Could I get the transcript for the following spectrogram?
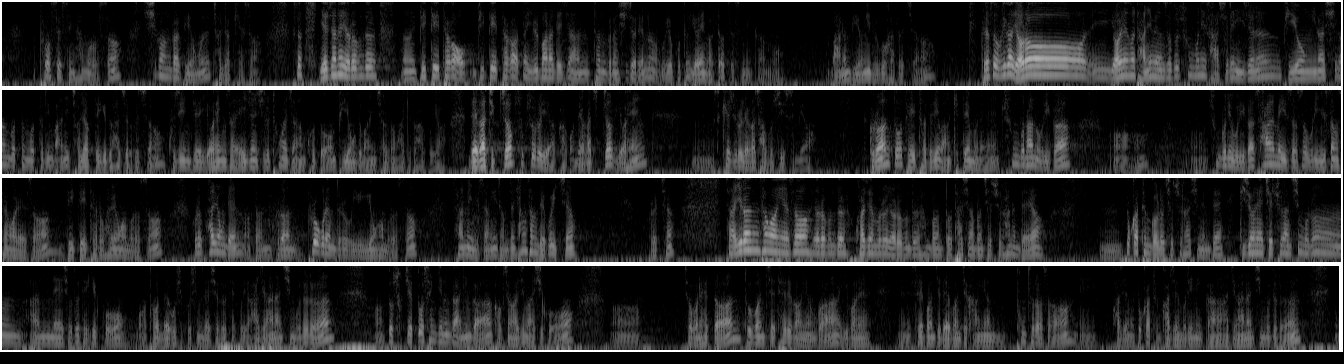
프로세싱 함으로써 시간과 비용을 절약해서 그래서 예전에 여러분들 어, 빅데이터가 어- 빅데이터가 어떤 일반화되지 않던 그런 시절에는 우리가 보통 여행 갈 때 어떻습니까? 뭐 많은 비용이 들고 갔었죠. 그래서 우리가 여러 이 여행을 다니면서도 충분히 사실은 이제는 비용이나 시간 같은 것들이 많이 절약되기도 하죠. 그죠? 굳이 이제 여행사 에이전시를 통하지 않고도 비용도 많이 절감하기도 하고요. 내가 직접 숙소를 예약하고 내가 직접 여행 음, 스케줄을 내가 잡을 수 있으며 그러한 또 데이터들이 많기 때문에 충분한 우리가 어, 어, 충분히 우리가 삶에 있어서 우리 일상생활에서 빅데이터를 활용함으로써 그리고 활용된 어떤 그런 프로그램들을 우리가 이용함으로써 삶의 일상이 점점 향상되고 있죠. 그렇죠? 자, 이런 상황에서 여러분들 과제물을 여러분들 한번 또 다시 한번 제출하는데요. 음, 똑같은 걸로 제출하시는데 기존에 제출한 친구는 안 내셔도 되겠고 뭐 더 내고 싶으시면 내셔도 되고요. 아직 안 한 친구들은 어, 또 숙제 또 생기는 거 아닌가 걱정하지 마시고 어, 저번에 했던 두 번째 테드 강연과 이번에 에, 세 번째 네 번째 강연 통틀어서 이 과제물 똑같은 과제물이니까 아직 안 한 친구들은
